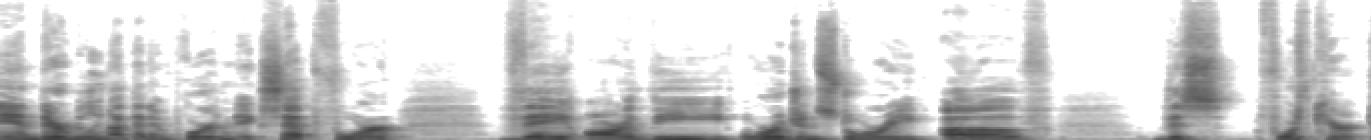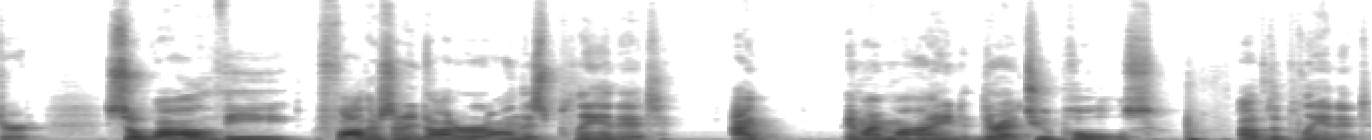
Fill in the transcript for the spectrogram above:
And they're really not that important except for they are the origin story of this fourth character. So while the father, son, and daughter are on this planet, I, in my mind, they're at two poles of the planet.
